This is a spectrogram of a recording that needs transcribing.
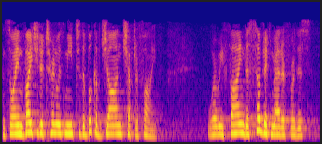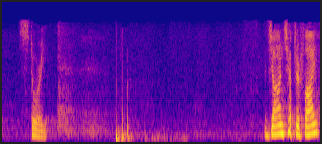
And so I invite you to turn with me to the book of John, chapter 5, where we find the subject matter for this story. John chapter 5.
